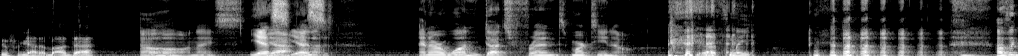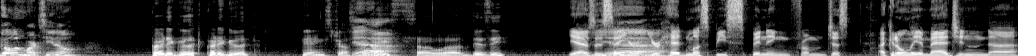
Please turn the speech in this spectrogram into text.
to forget about that. Oh, nice. Yes, Yeah, yes. And, uh, and our one Dutch friend, Martino. That's me. How's it going, Martino? Pretty good, pretty good. Game's just Yeah. released, so uh, busy. Yeah, as I was gonna say your your head must be spinning from just. I can only imagine uh,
